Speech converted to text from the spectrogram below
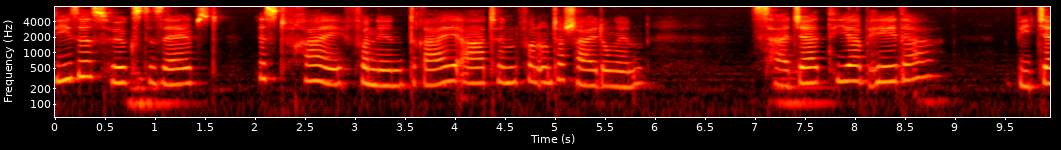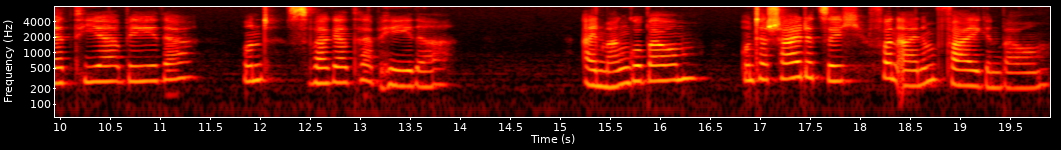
Dieses höchste Selbst ist frei von den drei Arten von Unterscheidungen Sajatya Bheda, Vijatya Bheda und Svagata Bheda. Ein Mangobaum unterscheidet sich von einem Feigenbaum.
